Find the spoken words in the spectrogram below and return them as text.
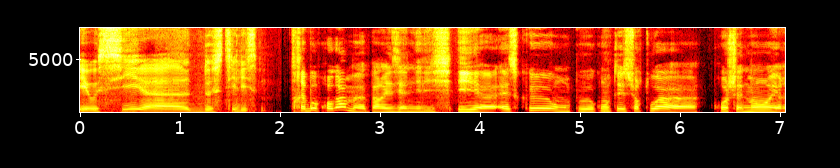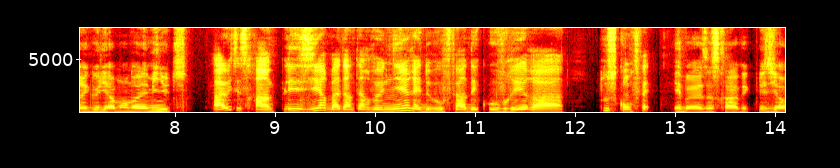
et aussi euh, de stylisme. Très beau programme, euh, Parisienne Lily. Et euh, est-ce que on peut compter sur toi euh, prochainement et régulièrement dans la minute? Ah oui, ce sera un plaisir bah, d'intervenir et de vous faire découvrir euh, tout ce qu'on fait. Eh ben, ça sera avec plaisir.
